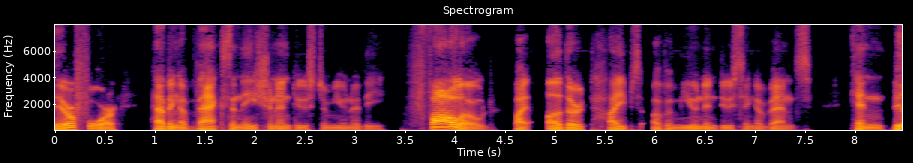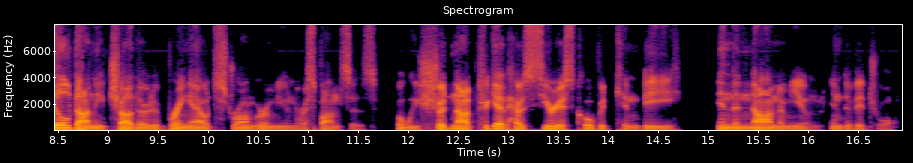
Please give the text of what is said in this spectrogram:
Therefore, having a vaccination induced immunity followed by other types of immune inducing events can build on each other to bring out stronger immune responses. But we should not forget how serious COVID can be in the non immune individual.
